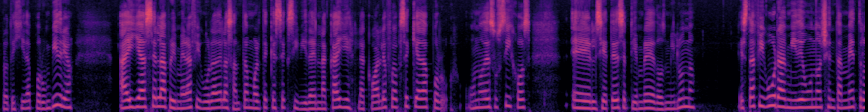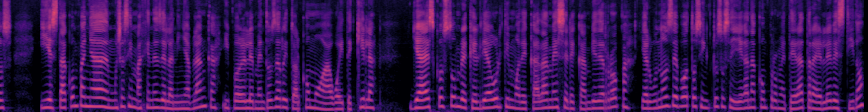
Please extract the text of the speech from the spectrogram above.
protegida por un vidrio. Ahí yace la primera figura de la Santa Muerte que es exhibida en la calle, la cual le fue obsequiada por uno de sus hijos el 7 de septiembre de 2001. Esta figura mide 1,80 metros y está acompañada de muchas imágenes de la Niña Blanca y por elementos de ritual como agua y tequila. Ya es costumbre que el día último de cada mes se le cambie de ropa y algunos devotos incluso se llegan a comprometer a traerle vestido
